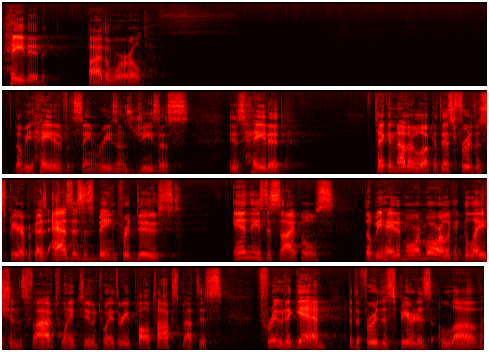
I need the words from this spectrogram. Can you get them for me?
hated by the world. They'll be hated for the same reasons Jesus is hated. Take another look at this fruit of the Spirit because as this is being produced in these disciples, they'll be hated more and more. Look at Galatians 5 22 and 23. Paul talks about this fruit again. But the fruit of the Spirit is love,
